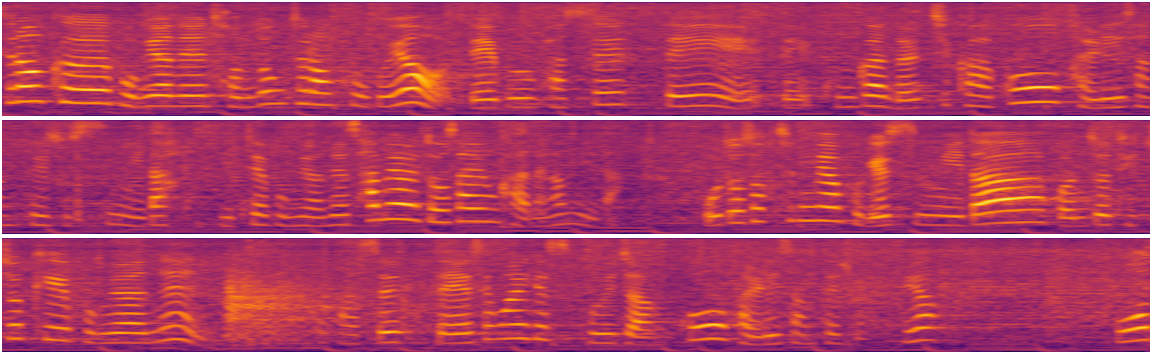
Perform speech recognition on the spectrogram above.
트렁크 보면은 전동 트렁크고요. 내부 봤을 때 네, 공간 널찍하고 관리 상태 좋습니다. 밑에 보면은 3열도 사용 가능합니다. 보조석 측면 보겠습니다. 먼저 뒤쪽 휠 보면은 봤을 때 생활 기스 보이지 않고 관리 상태 좋고요. 도어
